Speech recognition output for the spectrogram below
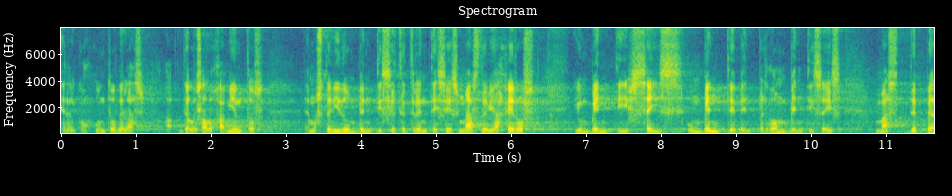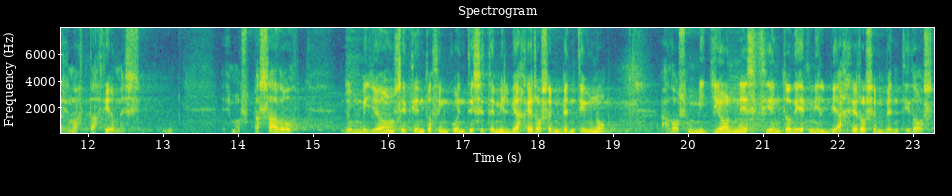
En el conjunto de, las, de los alojamientos hemos tenido un 27-36 más de viajeros y un 26, un 20, perdón, 26 más de pernoctaciones. Hemos pasado de 1.657.000 viajeros en 21 a 2.110.000 viajeros en 22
